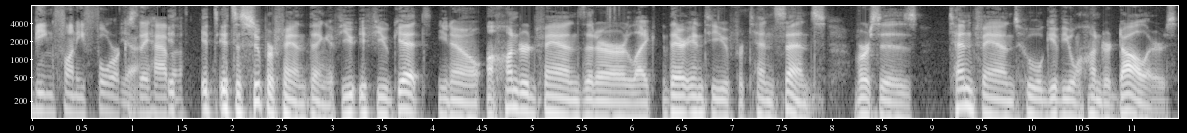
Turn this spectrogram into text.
being funny for because Yeah. they have it, a it, it's a super fan thing. If you if you get you know a hundred fans that are like they're into you for ten cents versus ten fans who will give you a hundred dollars,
